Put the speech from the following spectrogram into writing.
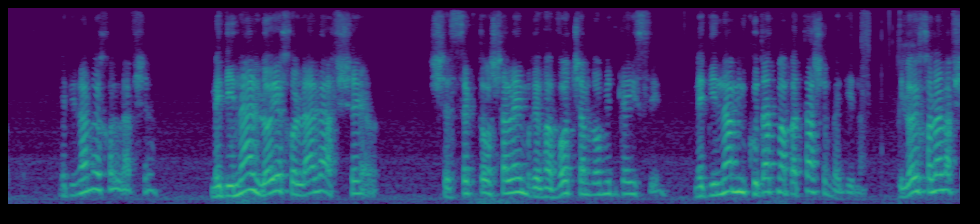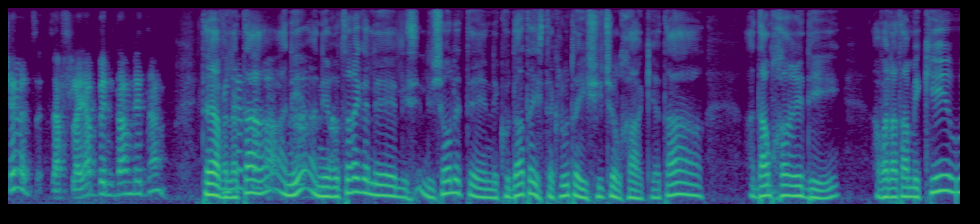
כזה. מדינה לא יכולה לאפשר. מדינה לא יכולה לאפשר שסקטור שלם, רבבות שם לא מתגייסים. מדינה מנקודת מבטה של מדינה. היא לא יכולה לאפשר את זה, זה אפליה בין דם לדם. תראה, אבל אתה, אני, אני רוצה רגע לשאול את אה, נקודת ההסתכלות האישית שלך, כי אתה אדם חרדי, אבל אתה מכיר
